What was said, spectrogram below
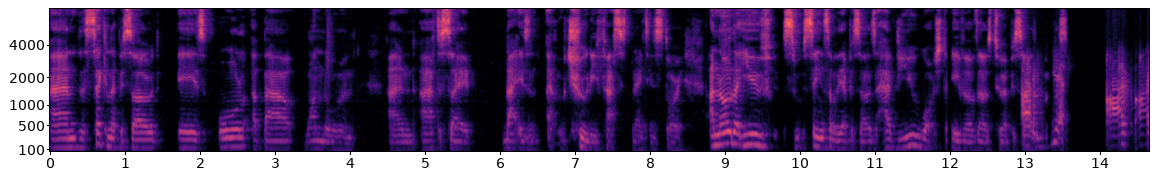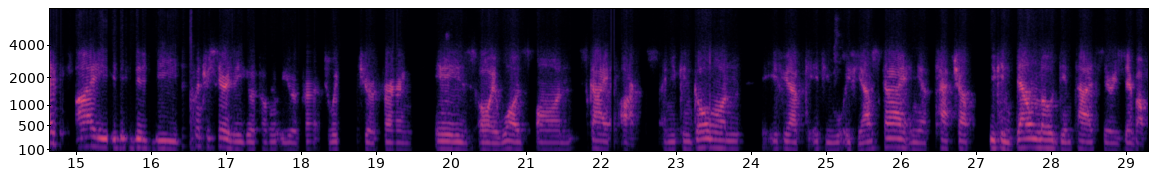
And the second episode is all about Wonder Woman. And I have to say, that is an, a truly fascinating story. I know that you've seen some of the episodes. Have you watched either of those two episodes? Uh, yes, I, I, I, the, the documentary series that you're talking, you refer to which you're referring is, or it was on Sky Arts, and you can go on if you have, if you, if you have Sky and you have catch up, you can download the entire series. There are about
